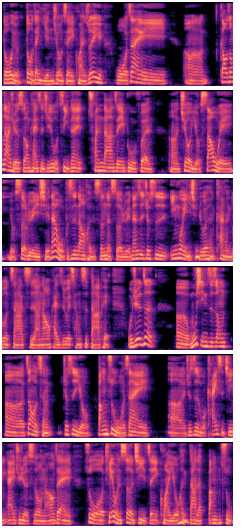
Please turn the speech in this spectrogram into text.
都会有都有在研究这一块。所以我在呃高中大学的时候开始，其实我自己在穿搭这一部分。呃，就有稍微有涉略一些，但我不知道很深的涉略，但是就是因为以前就会很看很多杂志啊，然后开始就会尝试搭配，我觉得这呃无形之中呃造成就是有帮助我在呃就是我开始经营 IG 的时候，然后在做贴文设计这一块有很大的帮助。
